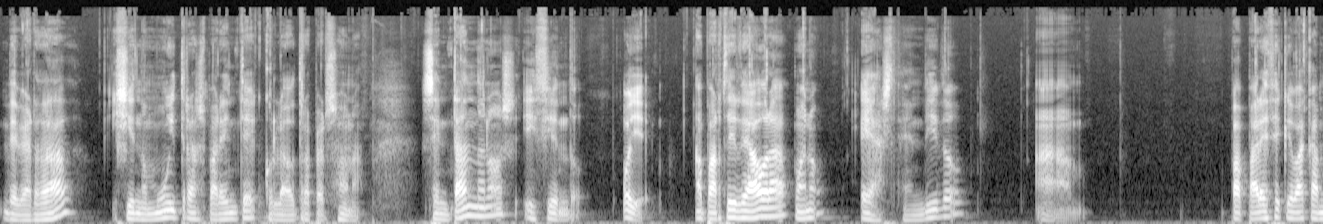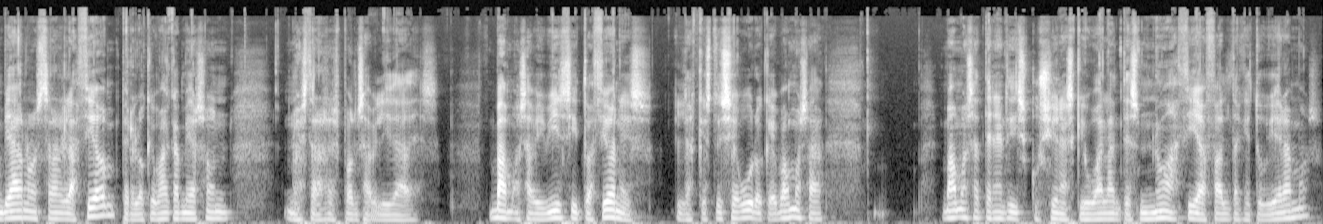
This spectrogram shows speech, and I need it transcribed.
de verdad y siendo muy transparente con la otra persona. Sentándonos y diciendo, oye, a partir de ahora, bueno, he ascendido, parece que va a cambiar nuestra relación, pero lo que va a cambiar son nuestras responsabilidades. Vamos a vivir situaciones en las que estoy seguro que vamos a, vamos a tener discusiones que igual antes no hacía falta que tuviéramos,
